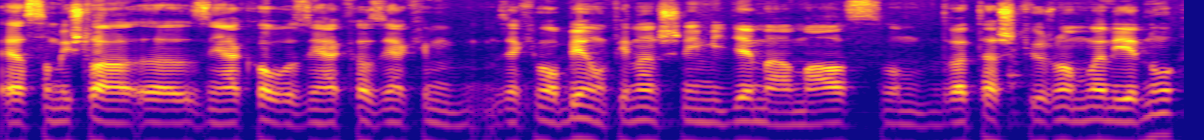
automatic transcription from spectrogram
ja som išla e, s, nejakou, s, nejakou, s, nejakým, s nejakým objemom finančným, idem a mal som dve tašky, už mám len jednu.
